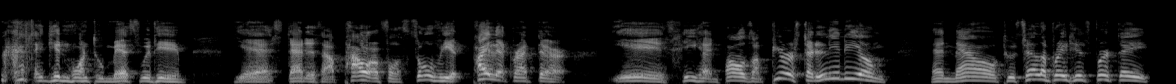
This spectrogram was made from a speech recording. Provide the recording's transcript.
because they didn't want to mess with him. Yes, that is a powerful Soviet pilot right there. Yes, he had balls of pure stalinium. And now, to celebrate his birthday,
